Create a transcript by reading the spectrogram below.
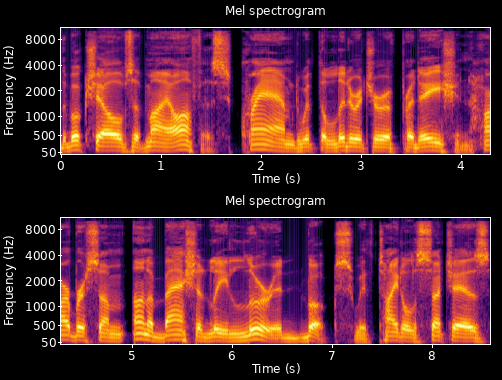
The bookshelves of my office, crammed with the literature of predation, harbor some unabashedly lurid books with titles such as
